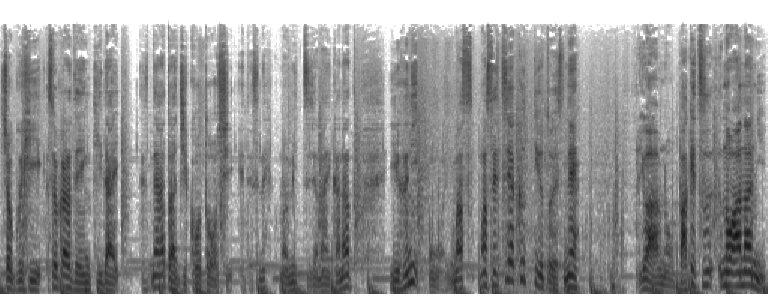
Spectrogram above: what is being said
食費それから電気代ですね。あとは自己投資ですね。この3つじゃないかなというふうに思います、まあ、節約っていうとですね要はあのバケツの穴に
